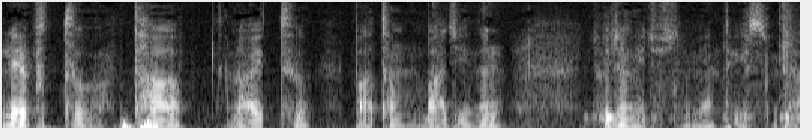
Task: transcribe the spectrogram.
레프트, 탑, 라이트, 바텀 마진을 조정해 주시면 되겠습니다.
